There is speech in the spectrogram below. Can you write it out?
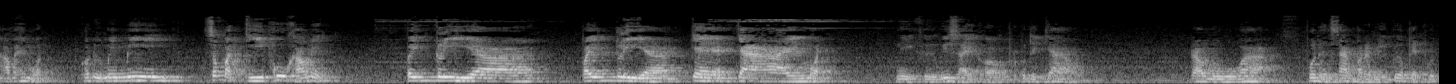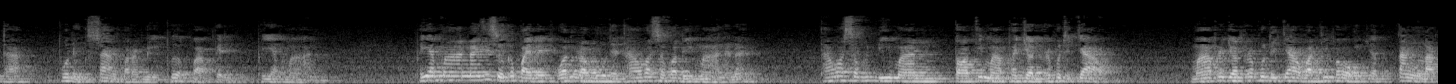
เอาไปให้หมด คนอื่นไม่มีสมบัติจีภูเขาเนี่ไปเกลี่ยไปเกลี่ยแจกจ่ายหมด นี่คือวิสัยของพระพุทธเจ้า เรารู้ว่าผู้หนึ่งสร้างบารมีเพื่อเป็นพุทธะผู้หนึ่งสร้างบารมีเพื่อความเป็นพยามารพยามารในที่สุดก็ไปไม่พ้นเราดูแต่ท้าววัสวดีมานะนะท้าววัสวดีมานตอนที่มาพจนพระพุทธเจ้า มาพระยนต์พระพุทธเจ้าวันที่พระองค์จะตั้งหลัก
